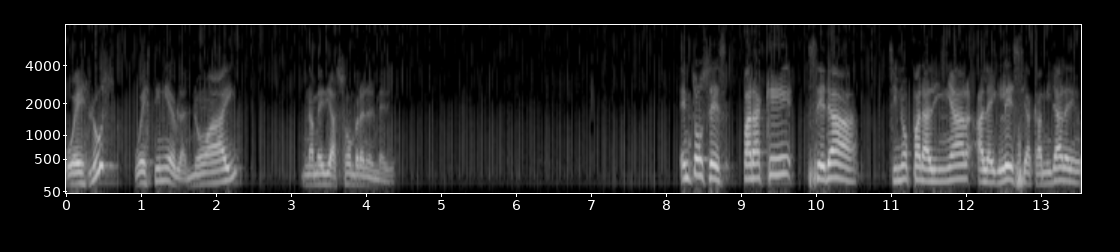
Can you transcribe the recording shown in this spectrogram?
O es luz o es tiniebla, no hay una media sombra en el medio. Entonces, ¿para qué será sino para alinear a la iglesia, caminar en,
